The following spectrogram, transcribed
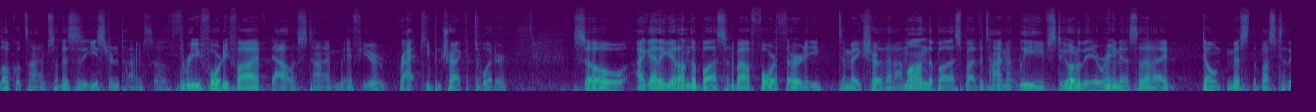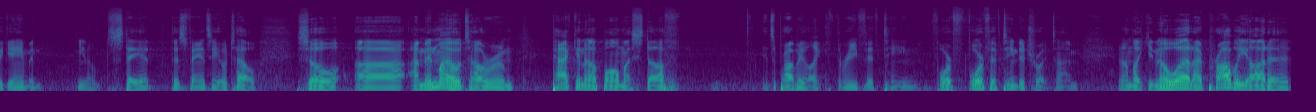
local time. So this is Eastern time. So 3:45 Dallas time if you're Right. keeping track of Twitter. So I got to get on the bus at about 4:30 to make sure that I'm on the bus by the time it leaves to go to the arena, so that I don't miss the bus to the game and you know stay at this fancy hotel. So uh, I'm in my hotel room, packing up all my stuff. It's probably like 3:15, 4 4:15 Detroit time, and I'm like, you know what? I probably ought to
